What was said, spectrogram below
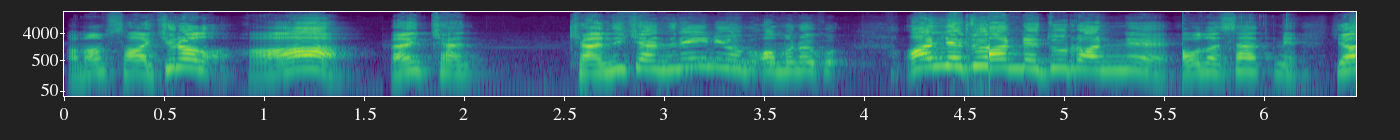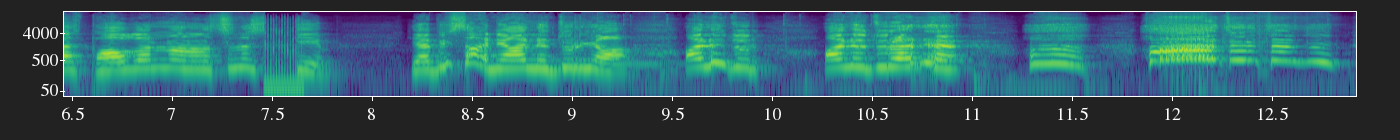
Tamam sakin ol. Ha ben kend kendi kendine iniyor amına ko- Anne dur anne dur anne. Paula sent mi? Ya Paula'nın anasını sikeyim. Ya bir saniye anne dur ya. Anne dur. Anne dur anne. Ah, ah, dur dur dur.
